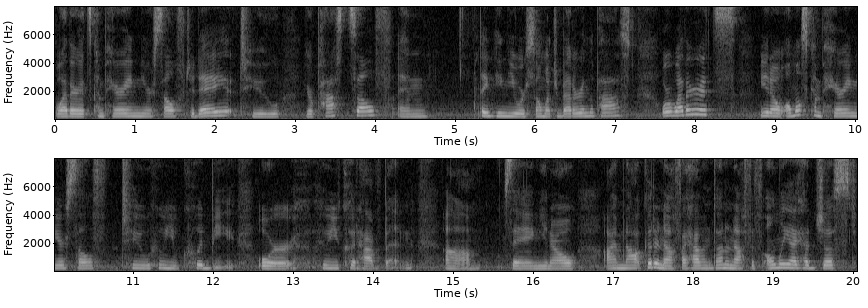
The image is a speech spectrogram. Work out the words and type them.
whether it's comparing yourself today to your past self and thinking you were so much better in the past, or whether it's, you know, almost comparing yourself to who you could be or who you could have been. Um, saying, you know, I'm not good enough, I haven't done enough. If only I had just,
